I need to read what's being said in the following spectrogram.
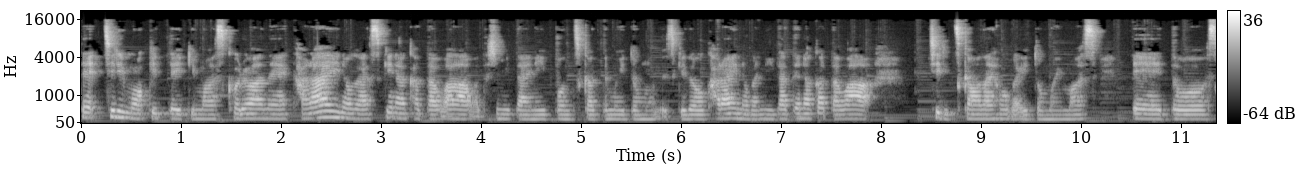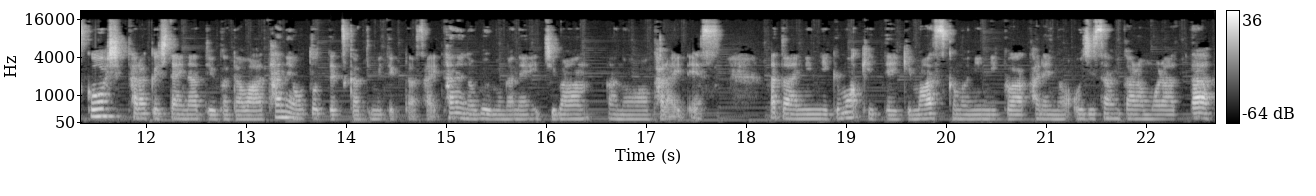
で、チリも切っていきます。これはね、辛いのが好きな方は、私みたいに1本使ってもいいと思うんですけど、辛いのが苦手な方は、 チリ使わない方がいいと思います。えっと、少し辛くしたいなっていう方は、種を取って使ってみてください。種の部分がね、一番、あの、辛いです。あとはニンニクも切っていきます。このニンニクは彼のおじさんからもらった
